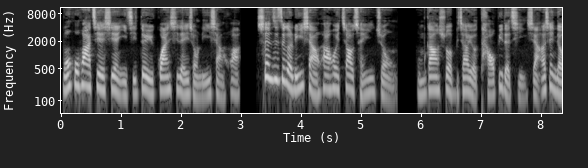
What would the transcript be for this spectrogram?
模糊化界限以及对于关系的一种理想化。甚至这个理想化会造成一种我们刚刚说的比较有逃避的倾向，而且你的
